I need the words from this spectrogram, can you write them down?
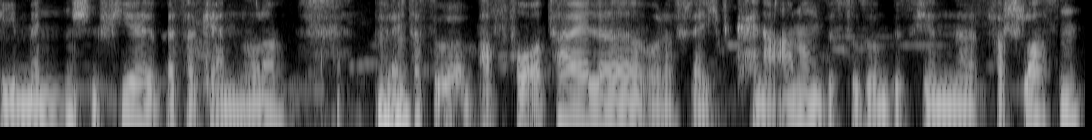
die Menschen viel besser kennen, oder? Vielleicht mhm. hast du ein paar Vorurteile oder vielleicht, keine Ahnung, bist du so ein bisschen äh, verschlossen.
